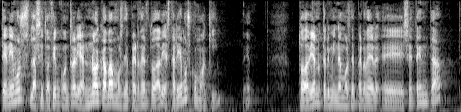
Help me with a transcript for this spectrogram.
tenemos la situación contraria, no acabamos de perder todavía, estaríamos como aquí. ¿eh? Todavía no terminamos de perder 70 eh,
